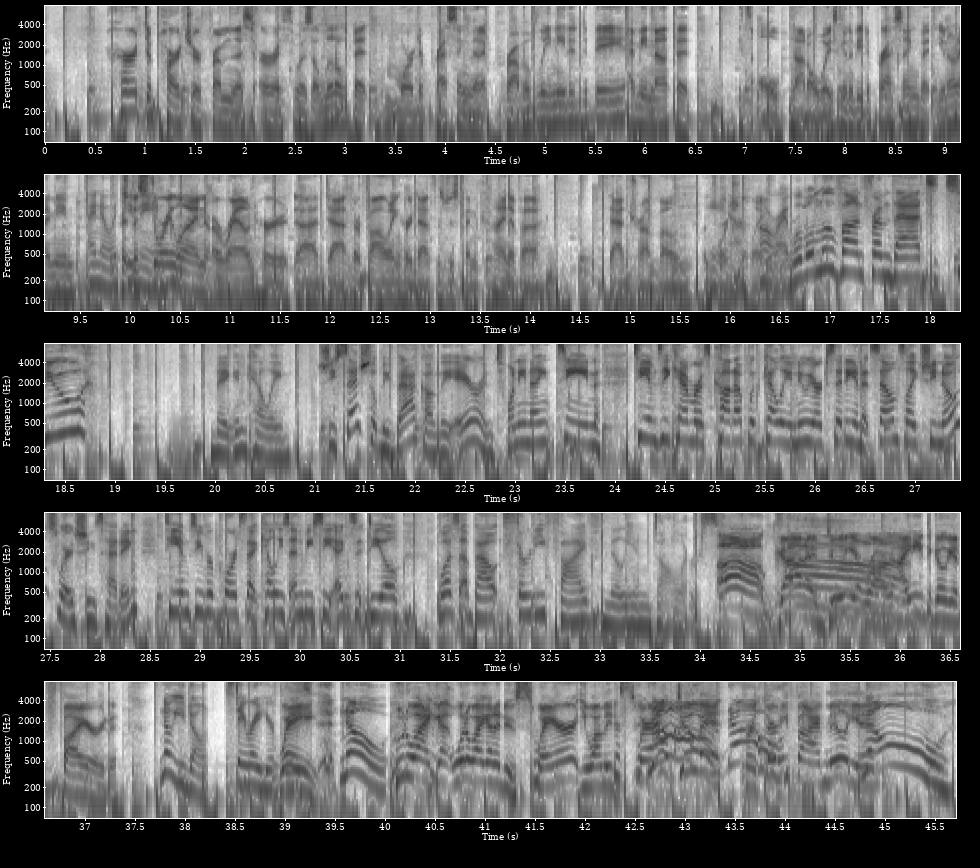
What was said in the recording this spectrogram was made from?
her departure from this earth was a little bit more depressing than it probably needed to be. I mean, not that it's all, not always going to be depressing, but you know what I mean. I know what the you mean. The storyline around her uh, death or following her death has just been kind of a sad trombone, unfortunately. Yeah. All right. Well, we'll move on from that to Megyn Kelly. She says she'll be back on the air in 2019. TMZ cameras caught up with Kelly in New York City, and it sounds like she knows where she's heading. TMZ reports that Kelly's NBC exit deal was about $35 million. Oh God, I'm doing it wrong. Ah. I need to go get fired. No, you don't. Stay right here, please. Wait. No. Who do I got? What do I got to do? Swear? You want me to swear? No, I'll do it no. for 35 million. No.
